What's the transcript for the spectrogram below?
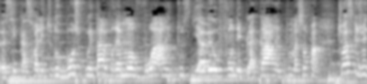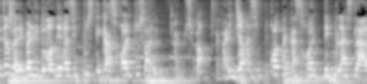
euh, ses casseroles et tout. Donc bon, je pouvais pas vraiment voir et tout ce qu'il y avait au fond des placards et tout machin. Enfin, tu vois ce que je veux dire? J'allais pas lui demander, vas-y, pousse tes casseroles, tout ça. Abuse pas. Elle va lui dire, vas-y, prends ta casserole, déplace-la à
